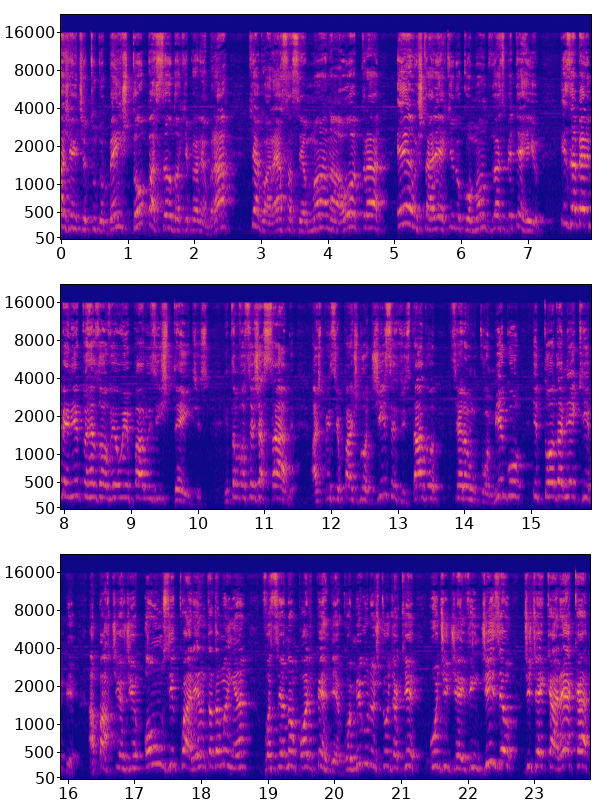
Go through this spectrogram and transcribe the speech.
Olá, gente, tudo bem? Estou passando aqui para lembrar que agora, essa semana, outra, eu estarei aqui no comando do SBT Rio. Isabelle Benito resolveu ir para os States. Então você já sabe, as principais notícias do estado serão comigo e toda a minha equipe. A partir de 11h40 da manhã, você não pode perder. Comigo no estúdio aqui, o DJ Vin Diesel, DJ Careca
